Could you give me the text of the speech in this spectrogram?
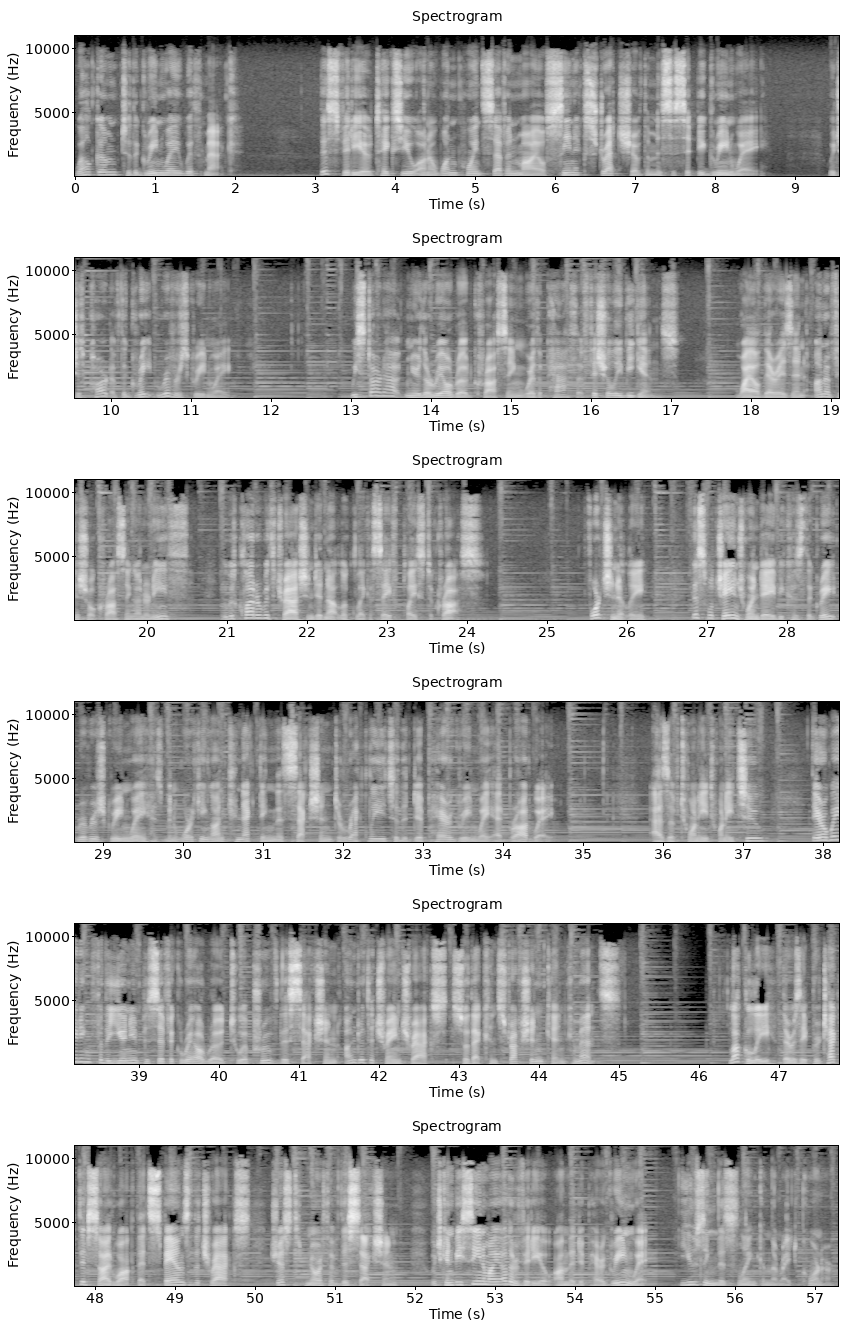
Welcome to the Greenway with Mac. This video takes you on a 1.7 mile scenic stretch of the Mississippi Greenway, which is part of the Great Rivers Greenway. We start out near the railroad crossing where the path officially begins. While there is an unofficial crossing underneath, it was cluttered with trash and did not look like a safe place to cross. Fortunately, this will change one day because the Great Rivers Greenway has been working on connecting this section directly to the Des Peres Greenway at Broadway. As of 2022, they are waiting for the Union Pacific Railroad to approve this section under the train tracks so that construction can commence. Luckily, there is a protected sidewalk that spans the tracks just north of this section, which can be seen in my other video on the Des Peres Greenway using this link in the right corner.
